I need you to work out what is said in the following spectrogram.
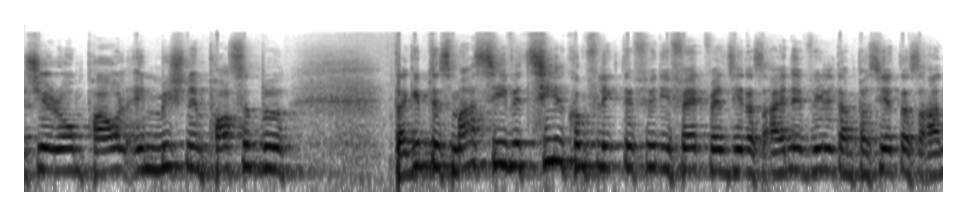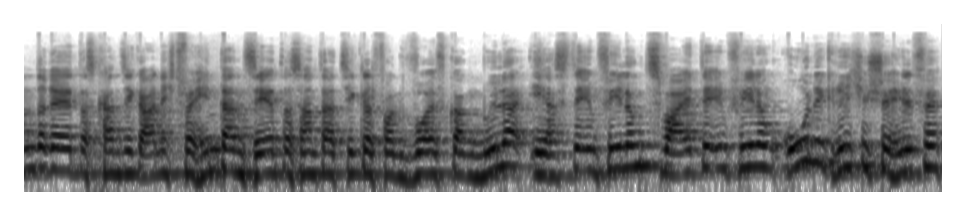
Jerome Powell in Mission Impossible da gibt es massive Zielkonflikte für die Fed. Wenn sie das eine will, dann passiert das andere. Das kann sie gar nicht verhindern. Sehr interessanter Artikel von Wolfgang Müller. Erste Empfehlung. Zweite Empfehlung. Ohne griechische Hilfe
